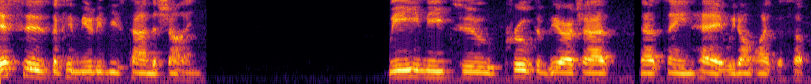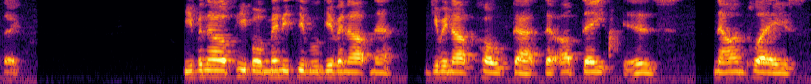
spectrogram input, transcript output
this is the community's time to shine. We need to prove to VR chat that saying, hey, we don't like this update. Even though people, many people giving up that giving up hope that the update is now in place,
